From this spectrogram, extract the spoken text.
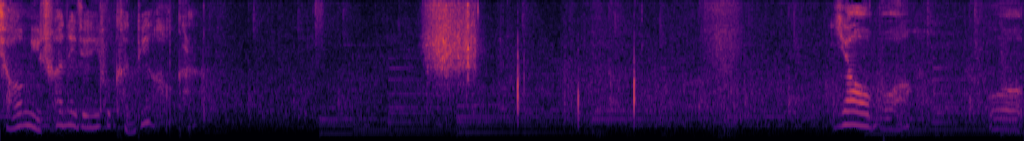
小米穿那件衣服肯定好看。要不，我，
